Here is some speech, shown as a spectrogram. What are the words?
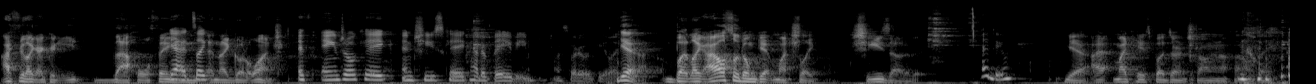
I feel like I could eat that whole thing. Yeah, and, it's like- and like go to lunch. if angel cake and cheesecake had a baby, that's what it would be like. Yeah, but like I also don't get much like cheese out of it. I do. Yeah, I, my taste buds aren't strong enough. I don't think.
